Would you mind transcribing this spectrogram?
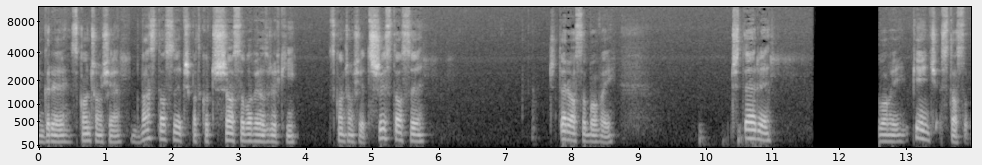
gry skończą się dwa stosy, w przypadku trzyosobowej rozrywki skończą się trzy stosy, czteroosobowej cztery, osobowej pięć stosów.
